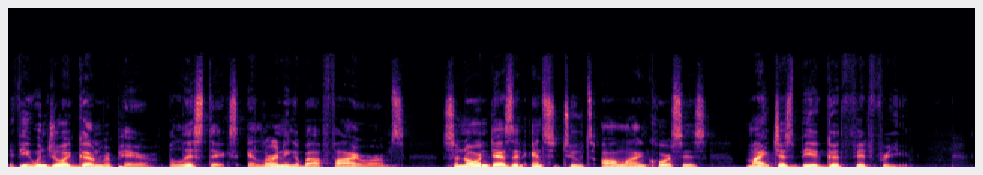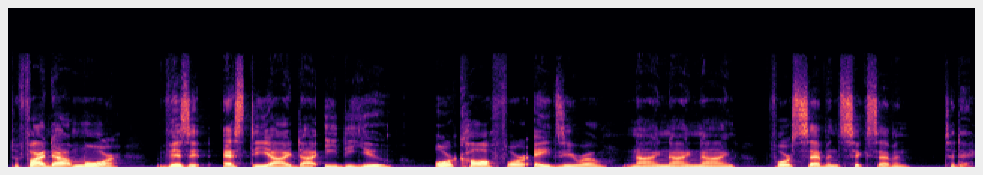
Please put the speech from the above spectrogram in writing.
If you enjoy gun repair, ballistics, and learning about firearms, Sonoran Desert Institute's online courses might just be a good fit for you. To find out more, visit sdi.edu or call 480-999-4767 today.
